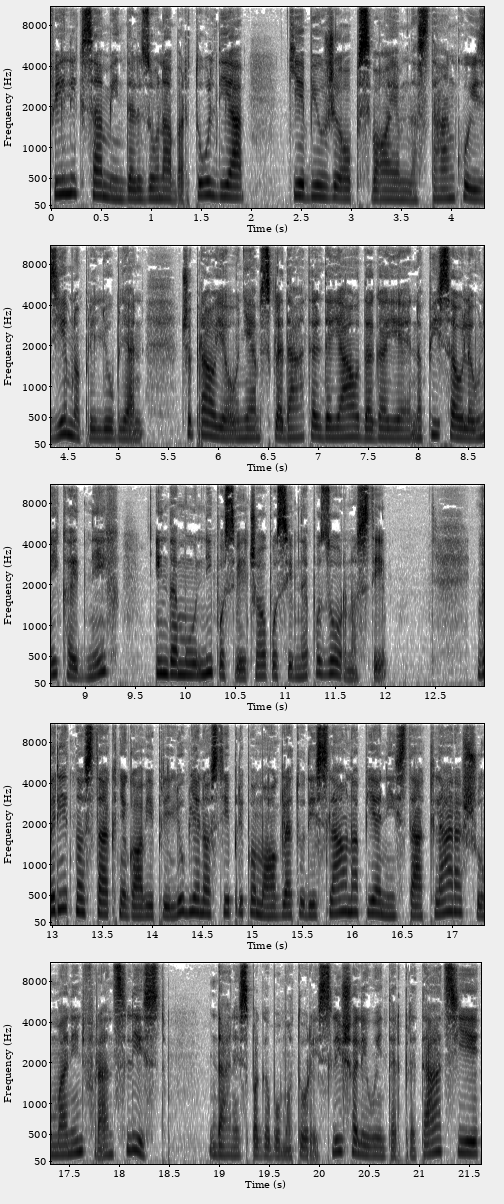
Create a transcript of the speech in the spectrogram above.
Feliksa Mindelzona Bartoldija, ki je bil že ob svojem nastanku izjemno priljubljen, čeprav je o njem skladatelj dejal, da ga je napisal le v nekaj dneh in da mu ni posvečal posebne pozornosti. Verjetno sta k njegovi priljubljenosti pripomogla tudi slavna pianista Klara Schumann in Franz Liszt. Danes pa ga bomo torej slišali v interpretaciji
